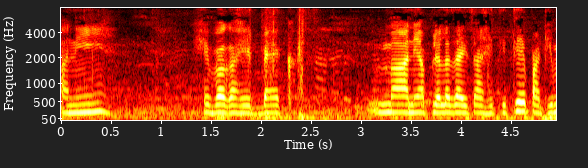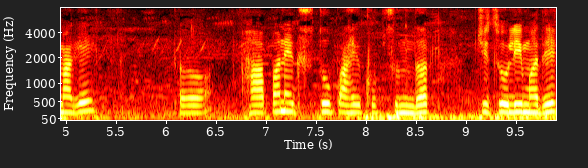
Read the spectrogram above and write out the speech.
आणि हे बघा हे बॅक आणि आपल्याला जायचं आहे तिथे पाठीमागे. तर हा पण एक स्तूप आहे खूप सुंदर चिचोलीमध्ये.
